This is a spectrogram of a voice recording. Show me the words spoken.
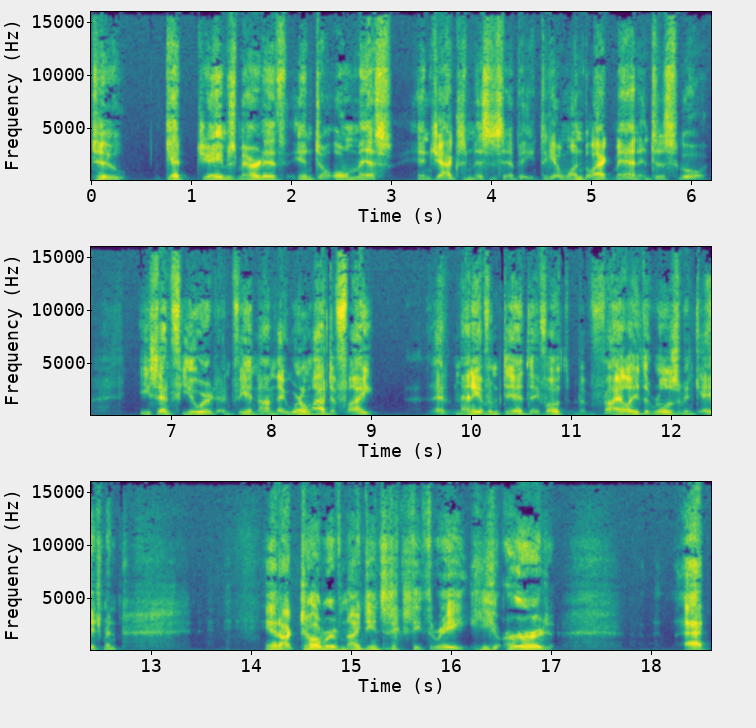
to get James Meredith into Ole Miss in Jackson, Mississippi, to get one black man into school. He sent fewer in Vietnam. They weren't allowed to fight. Many of them did. They violated the rules of engagement. In October of 1963, he heard that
